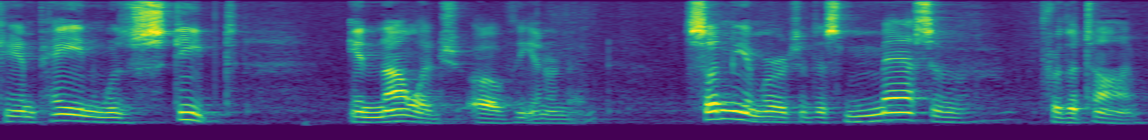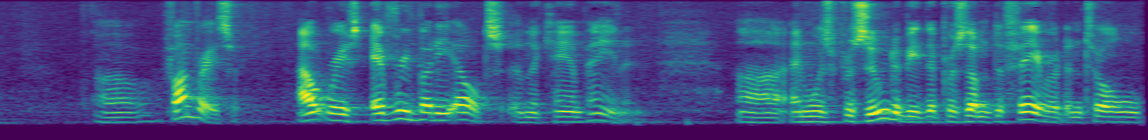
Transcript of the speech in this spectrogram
campaign was steeped in knowledge of the internet, suddenly emerged with this massive, for the time, uh, fundraiser, outraised everybody else in the campaign, uh, and was presumed to be the presumptive favorite until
